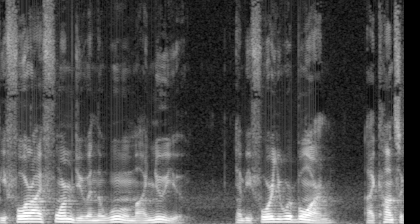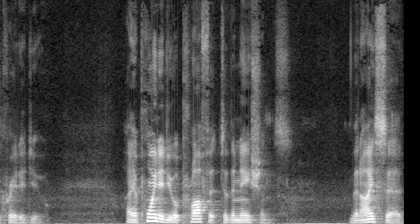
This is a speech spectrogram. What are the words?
Before I formed you in the womb, I knew you, and before you were born, I consecrated you. I appointed you a prophet to the nations. Then I said,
